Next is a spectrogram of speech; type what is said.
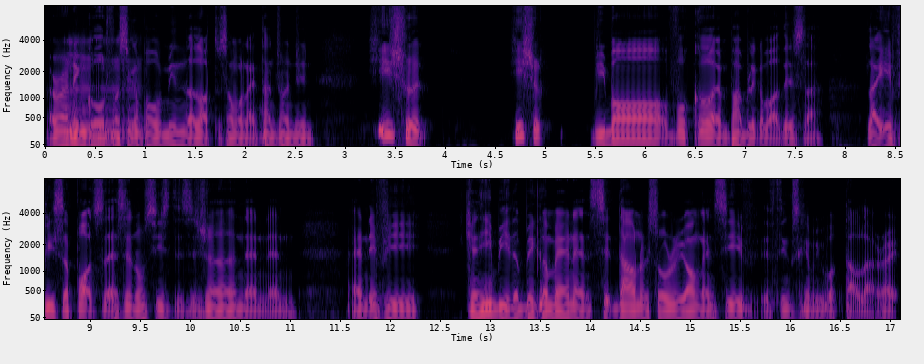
A running gold for Singapore would mean a lot to someone like Tan Chuan Jin. He should he should be more vocal and public about this, lah. Like if he supports the SNOC's decision and and and if he can he be the bigger man and sit down with Soh Rui Yong and see if, if things can be worked out, lah, right?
